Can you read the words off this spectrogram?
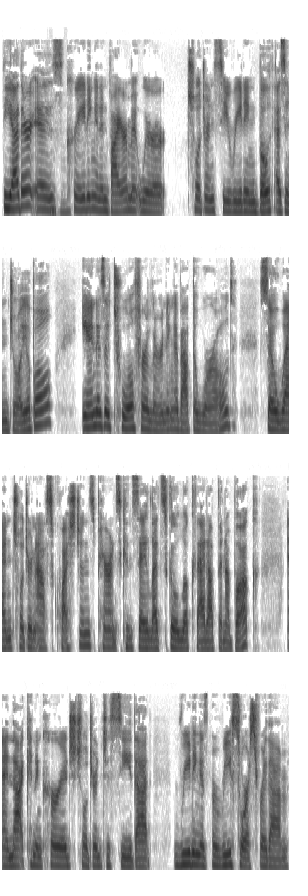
The other is mm-hmm. creating an environment where children see reading both as enjoyable and as a tool for learning about the world. So when children ask questions, parents can say, let's go look that up in a book. And that can encourage children to see that reading is a resource for them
